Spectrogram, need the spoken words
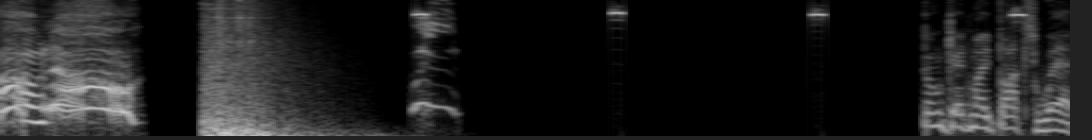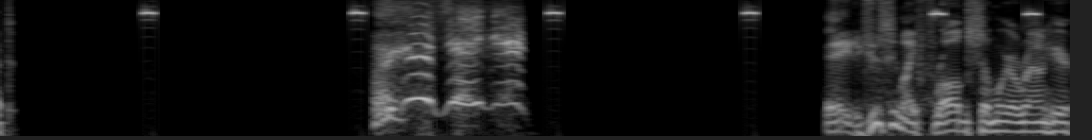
Oh no! Whee! Don't get my box wet. Are you taking? Hey, did you see my frog somewhere around here?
